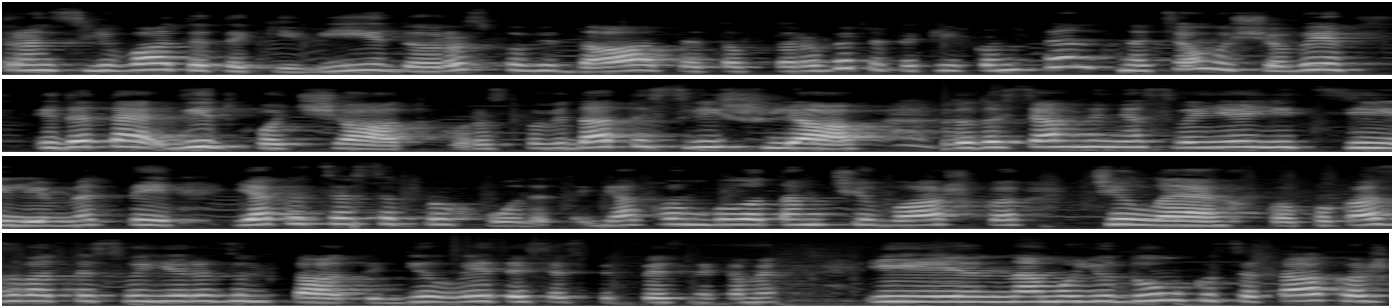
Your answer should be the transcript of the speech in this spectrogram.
транслювати такі відео, розповідати, тобто робити такий контент на цьому, що ви йдете від початку, розповідати свій шлях до досягнення своєї цілі, мети, як оце все проходити, як вам було там чи важко, чи легко, показувати свої результати, ділитися з підписниками. І на мою думку, це також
